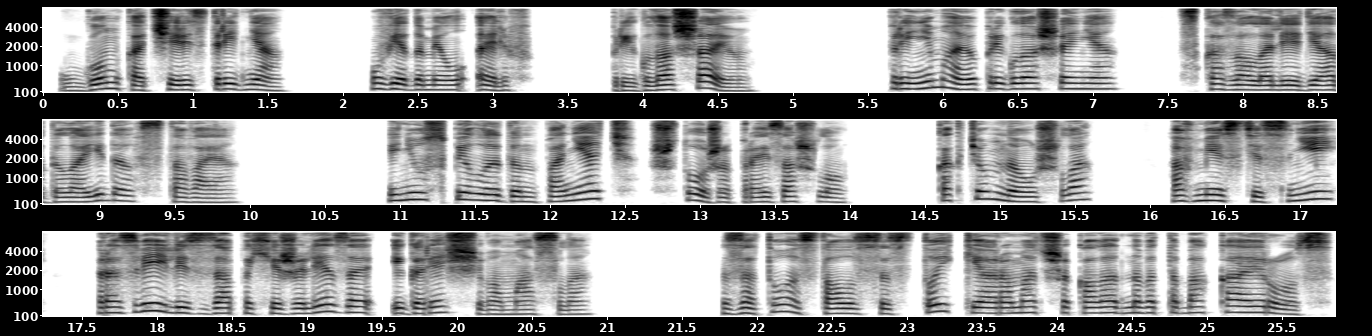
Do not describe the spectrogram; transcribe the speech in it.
«Гонка через три дня», — уведомил эльф. «Приглашаю». «Принимаю приглашение», — сказала леди Аделаида, вставая. И не успел Эден понять, что же произошло. Как темная ушла, а вместе с ней развеялись запахи железа и горящего масла. Зато остался стойкий аромат шоколадного табака и роз.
